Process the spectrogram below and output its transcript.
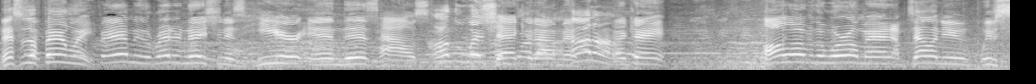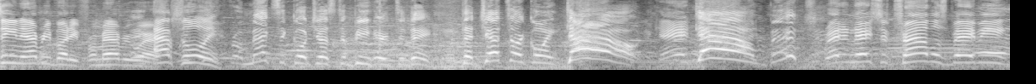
This is a family. Family, the Raider Nation is here in this house. All the way Check it out, man. Okay all over the world, man. I'm telling you, we've seen everybody from everywhere. Absolutely. From Mexico just to be here today. The Jets are going down. Okay. Down, bitch. Raider Nation travels, baby.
